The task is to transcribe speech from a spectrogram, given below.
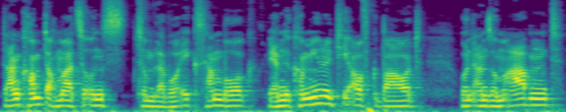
dann kommt doch mal zu uns zum Labor X Hamburg. Wir haben eine Community aufgebaut und an so einem Abend,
